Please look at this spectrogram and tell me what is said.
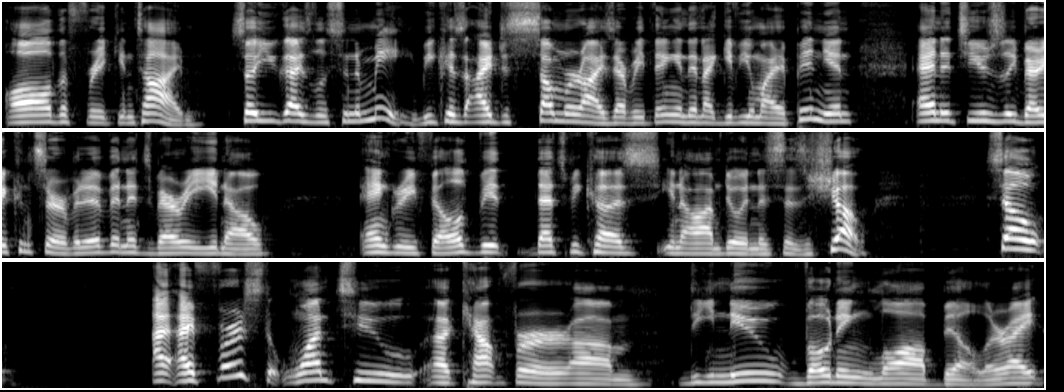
all the freaking time. So you guys listen to me because I just summarize everything and then I give you my opinion and it's usually very conservative and it's very, you know, angry filled. But that's because, you know, I'm doing this as a show. So I, I first want to account for um, the new voting law bill, all right?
